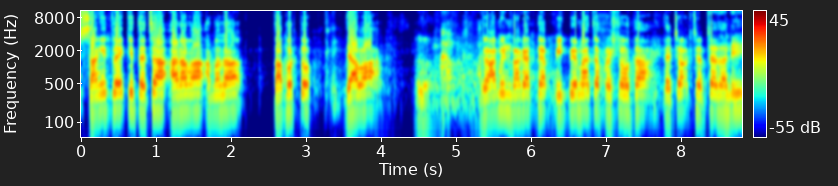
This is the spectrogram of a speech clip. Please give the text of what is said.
सांगितलंय की त्याचा आढावा आम्हाला ताबडतोब द्यावा. ग्रामीण भागातल्या पीक विम्याचा प्रश्न होता त्याच्यावर चर्चा झाली.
